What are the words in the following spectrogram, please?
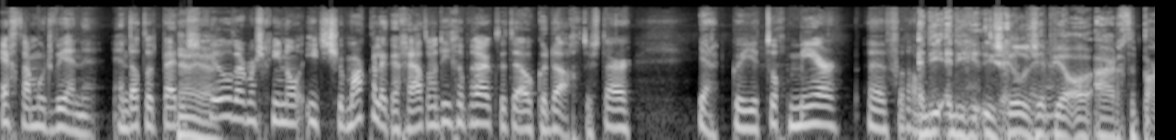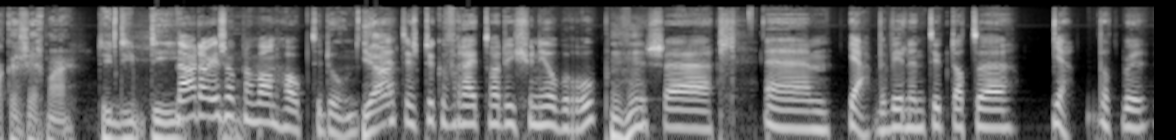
echt aan moet wennen. En dat het bij de Ja, ja. schilder misschien al ietsje makkelijker gaat, want die gebruikt het elke dag. Dus daar ja, kun je toch meer veranderen. En die, en die, die schilders heb je al aardig te pakken, zeg maar. Die, die, die... Nou, daar is ook nog wel een hoop te doen. Ja? Het is natuurlijk een vrij traditioneel beroep. Mhm. Dus uh, um, ja, we willen natuurlijk dat, uh, ja, dat we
